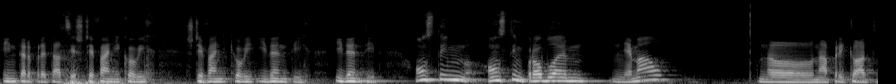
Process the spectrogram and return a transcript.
interpretácie Štefánikových, Štefánikových identít, identít. On s, tým, on s tým problém nemal. No, napríklad,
